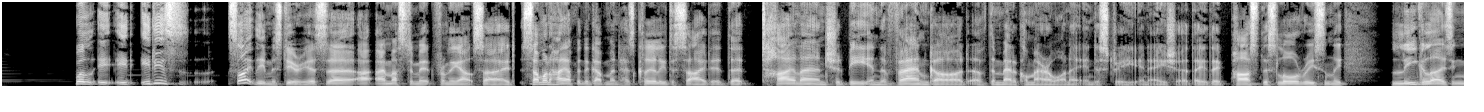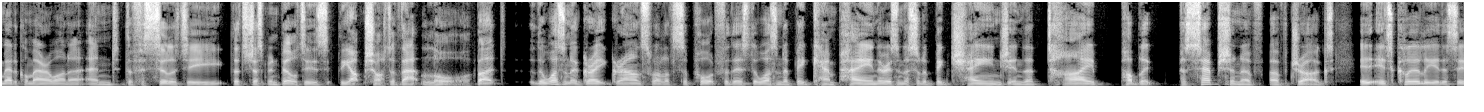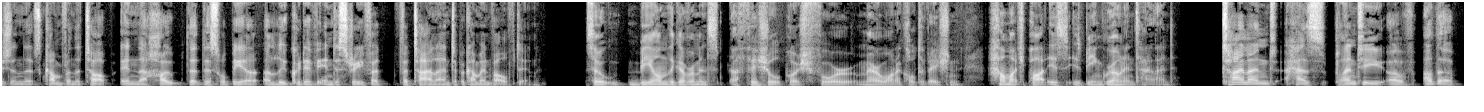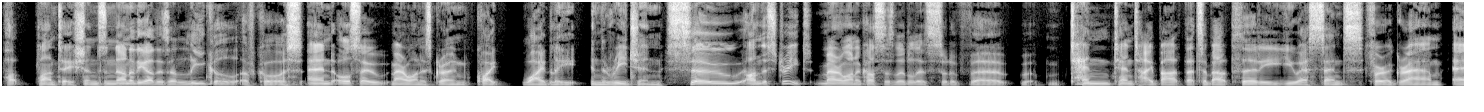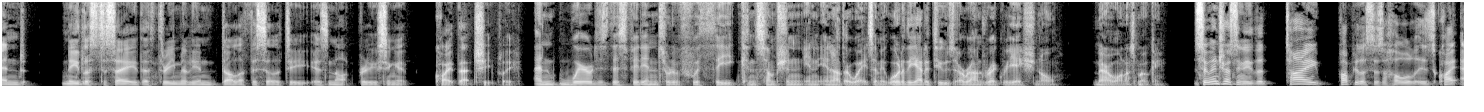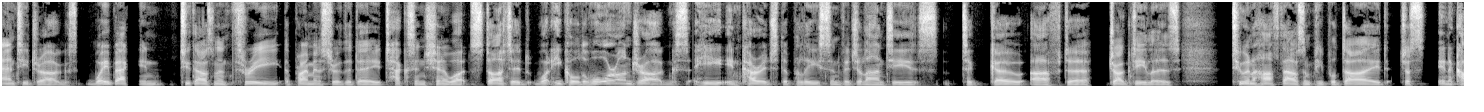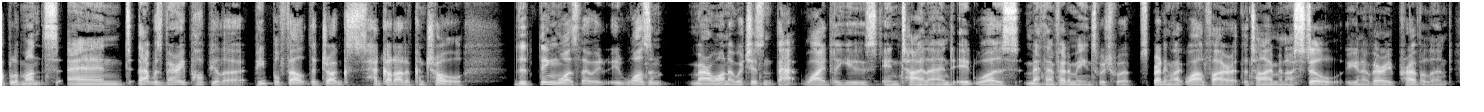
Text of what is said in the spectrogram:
Well, it, it, it is slightly mysterious, uh, I, I must admit, from the outside. Someone high up in the government has clearly decided that Thailand should be in the vanguard of the medical marijuana industry in Asia. They, they passed this law recently legalizing medical marijuana, and the facility that's just been built is the upshot of that law. But there wasn't a great groundswell of support for this. There wasn't a big campaign. There isn't a sort of big change in the Thai public perception of, of drugs, it, it's clearly a decision that's come from the top in the hope that this will be a, a lucrative industry for, for Thailand to become involved in. So, beyond the government's official push for marijuana cultivation, how much pot is, is being grown in Thailand? Thailand has plenty of other pot plantations, none of the others are legal, of course. And also, marijuana is grown quite widely in the region. So on the street, marijuana costs as little as sort of uh, 10, 10 Thai baht. That's about 30 US cents for a gram. And needless to say, the $3 million facility is not producing it quite that cheaply. And where does this fit in sort of with the consumption in, in other ways? I mean, what are the attitudes around recreational marijuana smoking? So interestingly, the Thai populace as a whole is quite anti-drugs. Way back in 2003, the Prime Minister of the day, Thaksin Shinawatra, started what he called a war on drugs. He encouraged the police and vigilantes to go after drug dealers. Two and a half thousand people died just in a couple of months, and that was very popular. People felt that drugs had got out of control. The thing was, though, it, it wasn't marijuana, which isn't that widely used in Thailand. It was methamphetamines, which were spreading like wildfire at the time and are still, you know, very prevalent.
